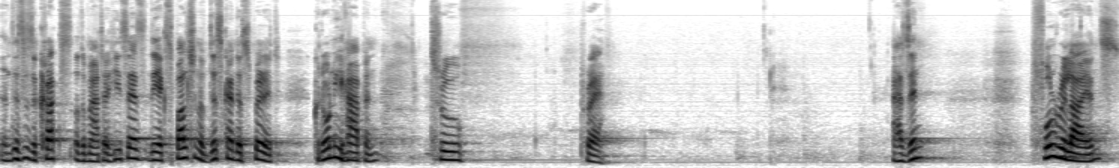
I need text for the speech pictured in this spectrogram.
and this is the crux of the matter, he says the expulsion of this kind of spirit could only happen through prayer. As in full reliance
